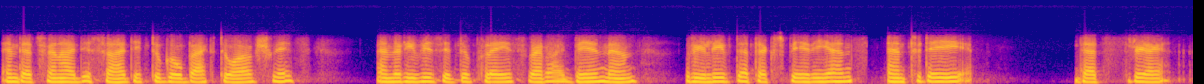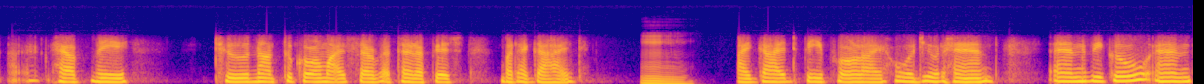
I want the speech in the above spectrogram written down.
And that's when I decided to go back to Auschwitz and revisit the place where I'd been and relive that experience. And today, that's re- helped me to not to call myself a therapist, but a guide. Mm. I guide people. I hold your hand, and we go and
